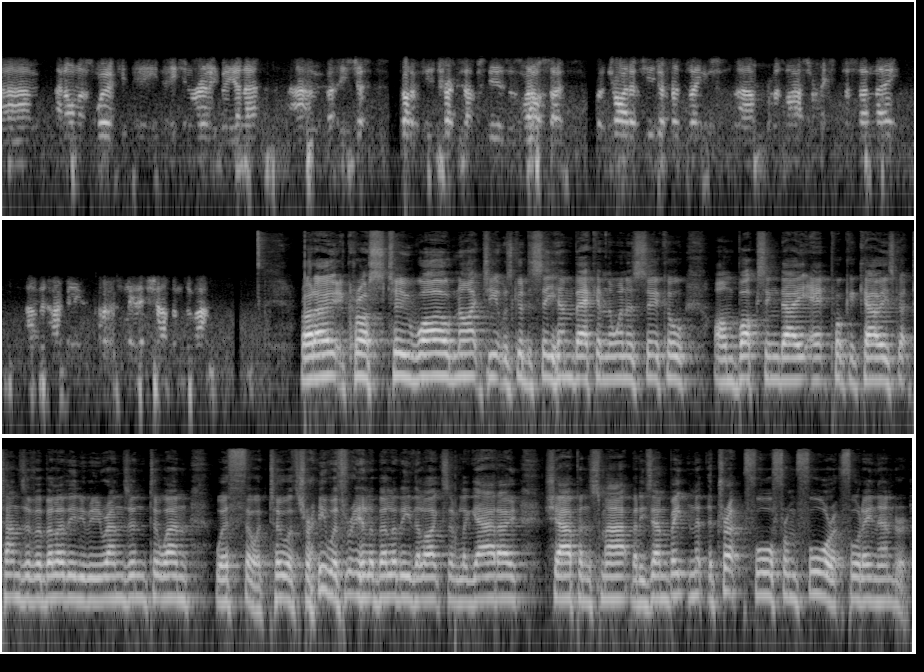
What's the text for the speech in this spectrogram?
um, and on his work he, he can really be in it. Um, but he's just got a few tricks upstairs as well. So we've tried a few different things um, from his last race Sunday, um, and hopefully, hopefully that sharpens him up. Righto, across to Wild Knight. Gee, it was good to see him back in the winner's circle on Boxing Day at Pukekohe. He's got tons of ability. He runs into one with, or two or three with real ability, the likes of Legato, sharp and smart, but he's unbeaten at the trip, four from four at 1400.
